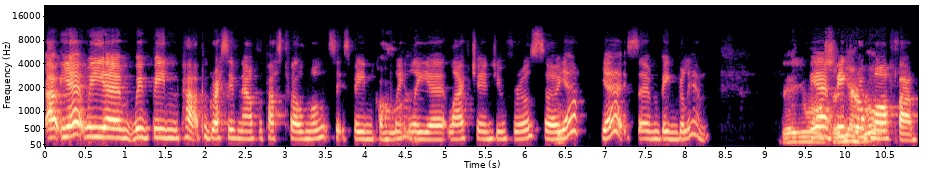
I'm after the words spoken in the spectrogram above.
Uh, yeah, we um, we've been part of Progressive now for the past twelve months. It's been Oh, completely uh, life changing for us. So yeah, yeah, it's um, been brilliant. There you are. Yeah, so, big yeah, Rob Moore fan.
